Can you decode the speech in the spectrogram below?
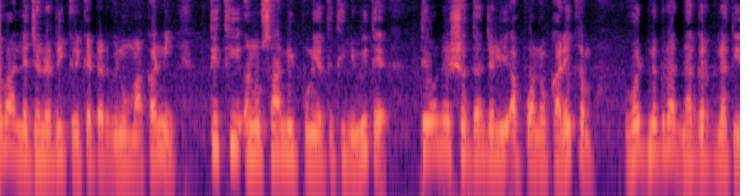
એવા લેજન્ડરી ક્રિકેટર વિનુ માકડની તિથિ અનુસારની પુણ્યતિથિ નિમિત્તે તેઓને શ્રદ્ધાંજલિ આપવાનો કાર્યક્રમ વડનગરા નાગર જ્ઞાતિ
